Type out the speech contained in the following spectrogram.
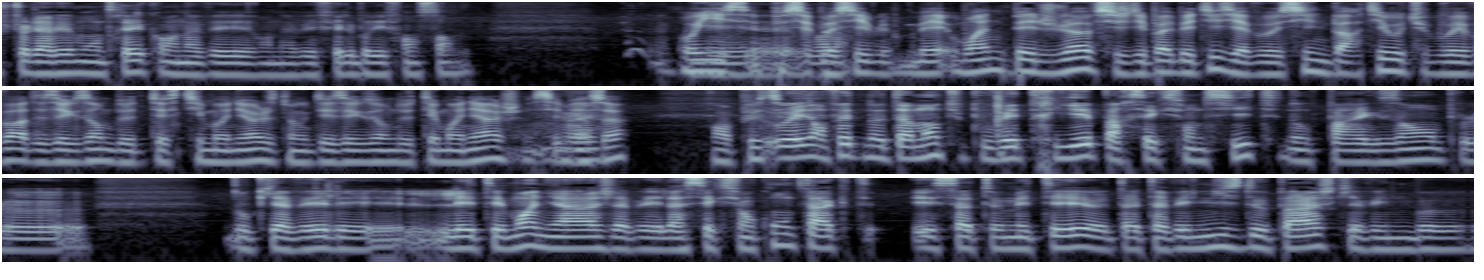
je te l'avais montré quand on avait, on avait fait le brief ensemble. Oui, c'est possible. Mais One Page Love, si je dis pas de bêtises, il y avait aussi une partie où tu pouvais voir des exemples de testimonials, donc des exemples de témoignages. C'est bien ça? En plus. Oui, en fait, notamment, tu pouvais trier par section de site. Donc, par exemple, euh, donc il y avait les, les, témoignages, il y avait la section contact, et ça te mettait, euh, tu avais une liste de pages qui avait une,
